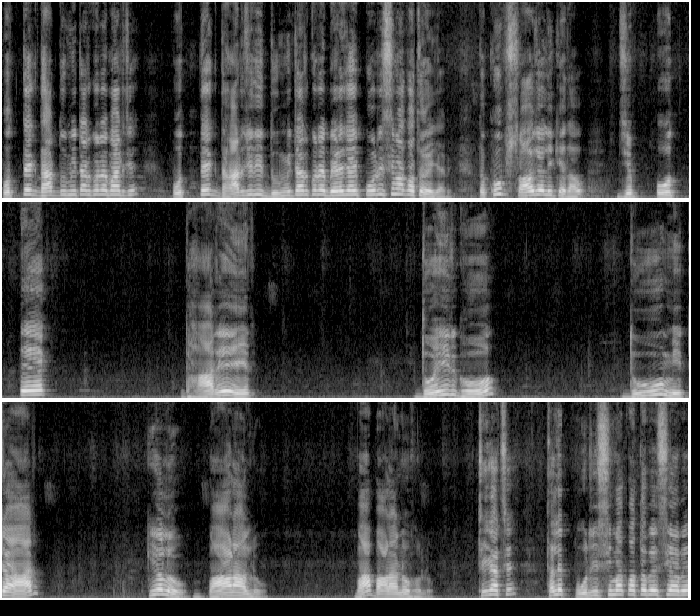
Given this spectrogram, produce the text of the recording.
প্রত্যেক ধার দু মিটার করে বাড়ছে, প্রত্যেক ধার যদি দু মিটার করে বেড়ে যায়, পরিসীমা কত হয়ে যাবে? তো খুব সহজে লিখে দাও যে প্রত্যেক ধারের দৈর্ঘ্য দু মিটার কী হলো? বাড়ালো বা বাড়ানো হলো। ঠিক আছে? তাহলে পরিসীমা কত বেশি হবে?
